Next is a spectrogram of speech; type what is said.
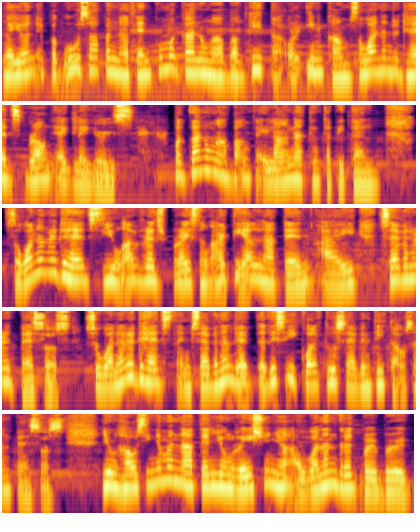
Ngayon ay pag-uusapan natin kung magkano nga ba ang kita or income sa 100 heads brown egg layers. Magkano nga ba ang kailangan nating kapital? Sa 100 heads, yung average price ng RTL natin ay 700 pesos. So 100 heads times 700, that is equal to 70,000 pesos. Yung housing naman natin, yung ratio niya ay 100 per bird.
